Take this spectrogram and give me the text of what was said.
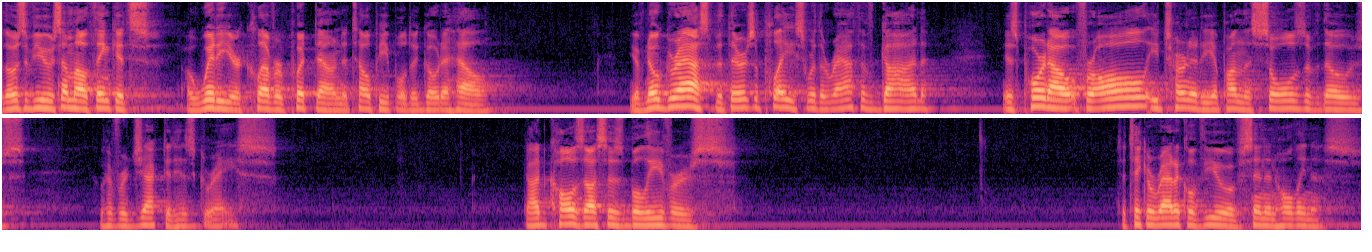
For those of you who somehow think it's a witty or clever put down to tell people to go to hell, you have no grasp that there is a place where the wrath of God is poured out for all eternity upon the souls of those who have rejected his grace. God calls us as believers to take a radical view of sin and holiness.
